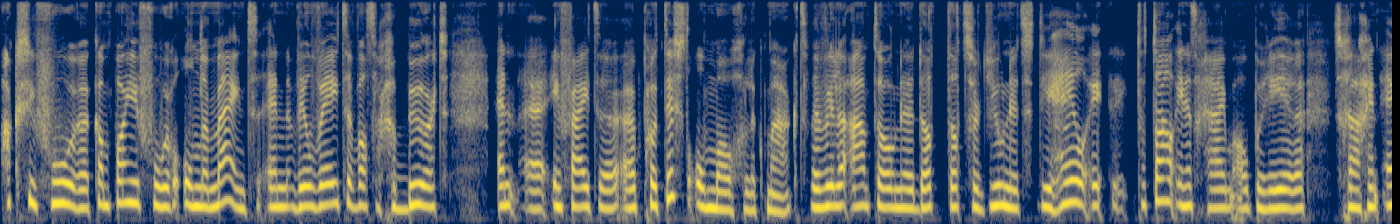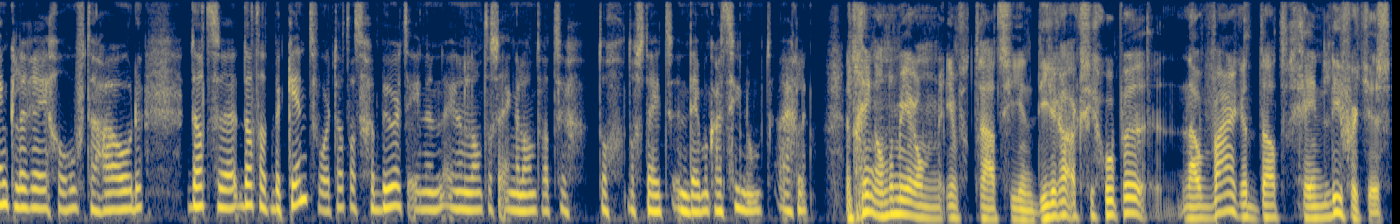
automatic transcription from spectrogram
actie voeren, campagne voeren ondermijnt. En wil weten wat er gebeurt. En uh, in feite uh, protest onmogelijk maakt. We willen aantonen dat dat soort units die heel totaal in het geheim opereren. Ze gaan geen enkele regel hoeven te houden. Dat, dat dat bekend wordt. Dat dat gebeurt in een, in een land als Engeland, wat zich toch nog steeds een democratie noemt, eigenlijk. Het ging onder meer om infiltratie in dierenactiegroepen. Nou waren dat geen lievertjes.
